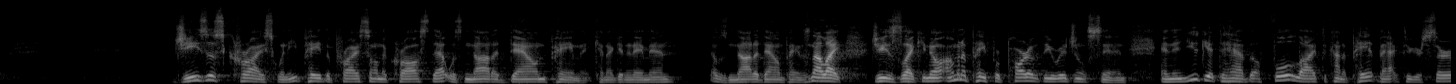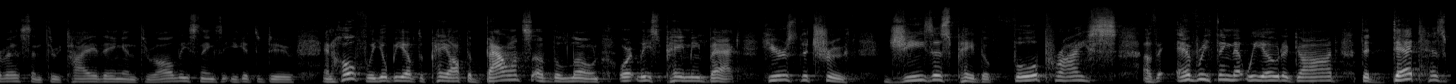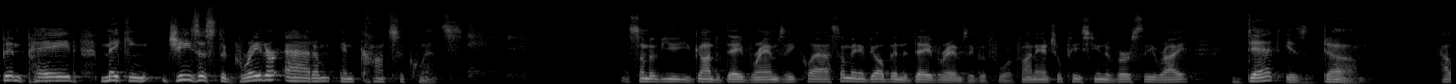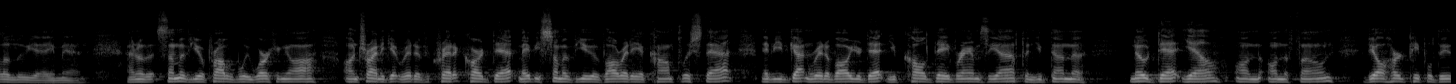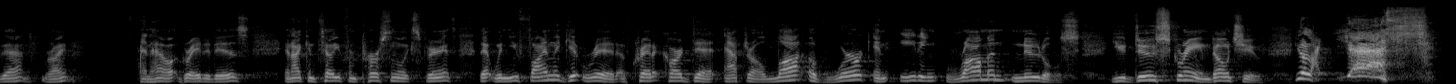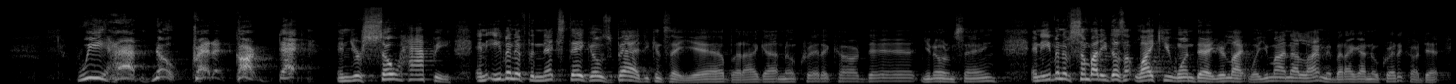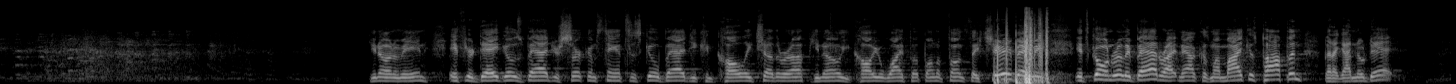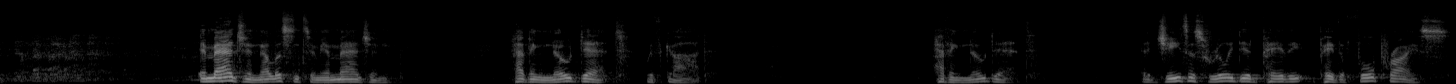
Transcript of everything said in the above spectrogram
Jesus Christ, when he paid the price on the cross, that was not a down payment. Can I get an amen? That was not a down payment. It's not like Jesus, like, you know, I'm going to pay for part of the original sin, and then you get to have the full life to kind of pay it back through your service and through tithing and through all these things that you get to do. And hopefully you'll be able to pay off the balance of the loan or at least pay me back. Here's the truth Jesus paid the full price of everything that we owe to God. The debt has been paid, making Jesus the greater Adam in consequence. Some of you, you've gone to Dave Ramsey class. How many of y'all been to Dave Ramsey before? Financial Peace University, right? Debt is dumb. Hallelujah, amen. I know that some of you are probably working on, on trying to get rid of credit card debt. Maybe some of you have already accomplished that. Maybe you've gotten rid of all your debt. You've called Dave Ramsey up and you've done the no debt yell on, on the phone. Have you all heard people do that, right? And how great it is. And I can tell you from personal experience that when you finally get rid of credit card debt after a lot of work and eating ramen noodles, you do scream, don't you? You're like, yes, we have no credit card debt. And you're so happy. And even if the next day goes bad, you can say, Yeah, but I got no credit card debt. You know what I'm saying? And even if somebody doesn't like you one day, you're like, Well, you might not like me, but I got no credit card debt. You know what I mean? If your day goes bad, your circumstances go bad, you can call each other up. You know, you call your wife up on the phone and say, Sherry, baby, it's going really bad right now because my mic is popping, but I got no debt. imagine, now listen to me, imagine having no debt with God. Having no debt. That Jesus really did pay the, pay the full price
